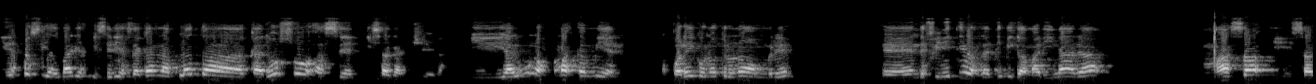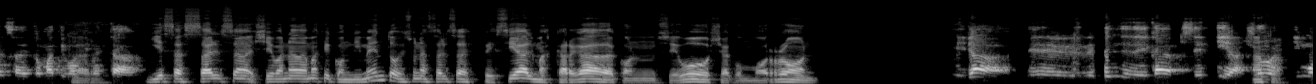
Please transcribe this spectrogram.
Y después sí hay varias pizzerías. Acá en La Plata, Caroso hace pizza canchera. Y algunos más también, por ahí con otro nombre. Eh, en definitiva es la típica marinara, masa y salsa de tomate condimentada. ¿Y esa salsa lleva nada más que condimentos? ¿Es una salsa especial, más cargada, con cebolla, con morrón? Mirá, eh, depende de cada pizzería. Yo estimo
